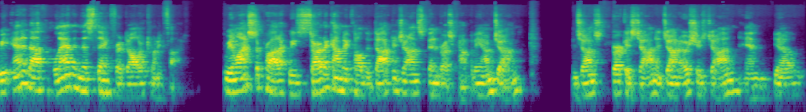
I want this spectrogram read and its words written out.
We ended up landing this thing for $1.25. We launched a product. We started a company called the Dr. John Spin Brush Company. I'm John. And John Spirk is John, and John Osher's John. And, you know,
